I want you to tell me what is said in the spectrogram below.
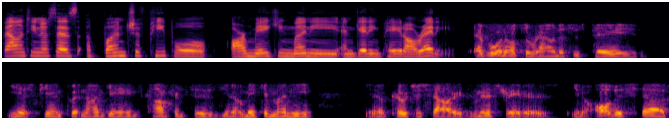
Valentino says a bunch of people are making money and getting paid already. Everyone else around us is paid. ESPN putting on games, conferences, you know, making money, you know, coaches' salaries, administrators, you know, all this stuff.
